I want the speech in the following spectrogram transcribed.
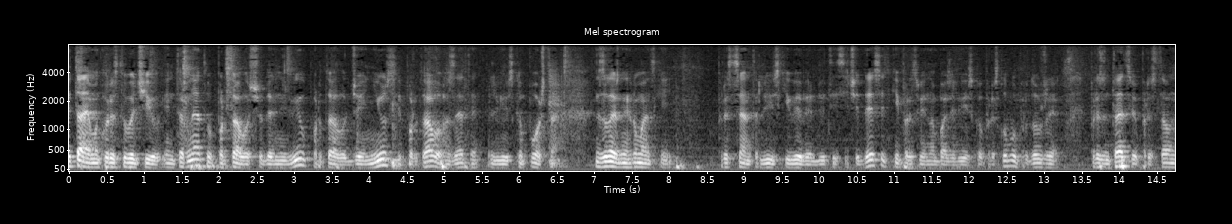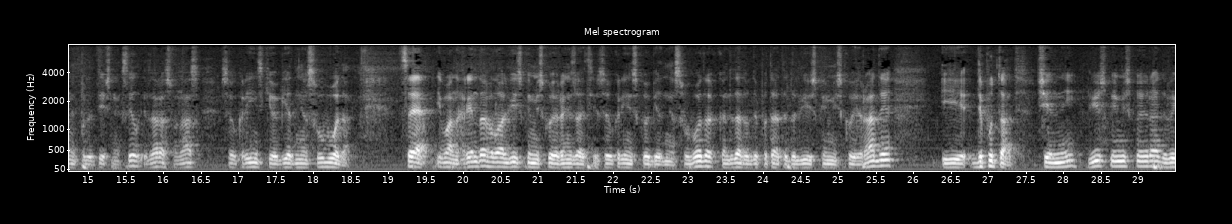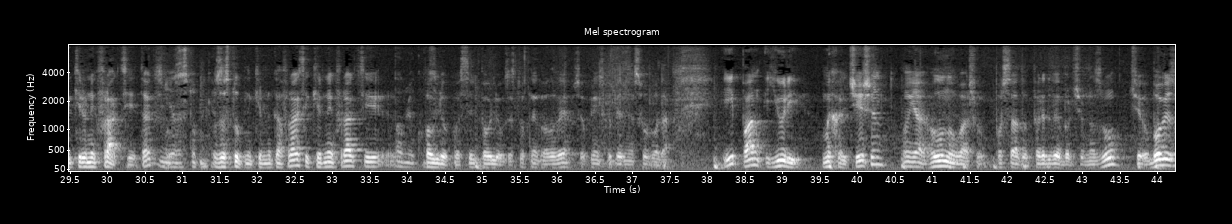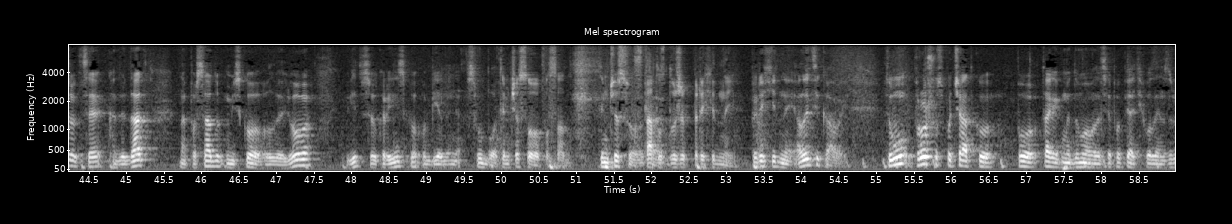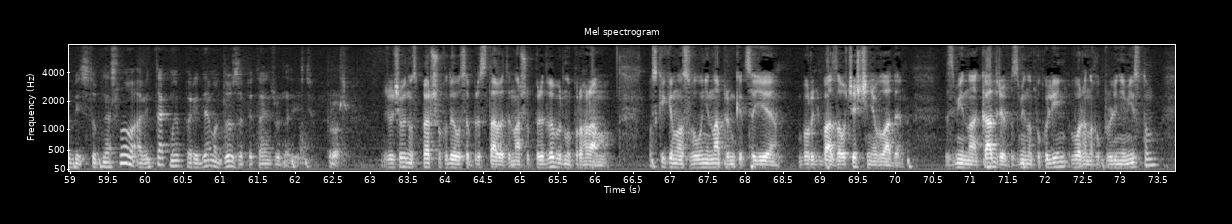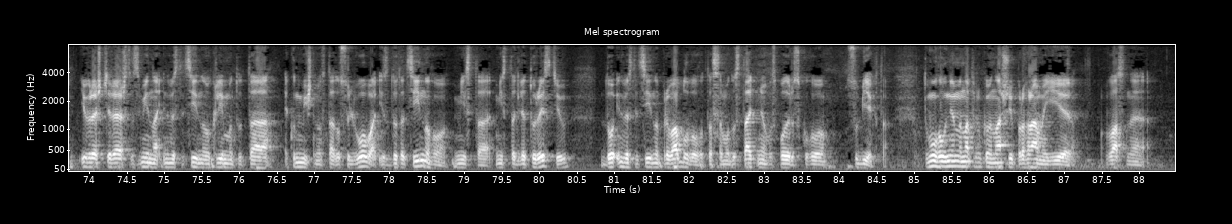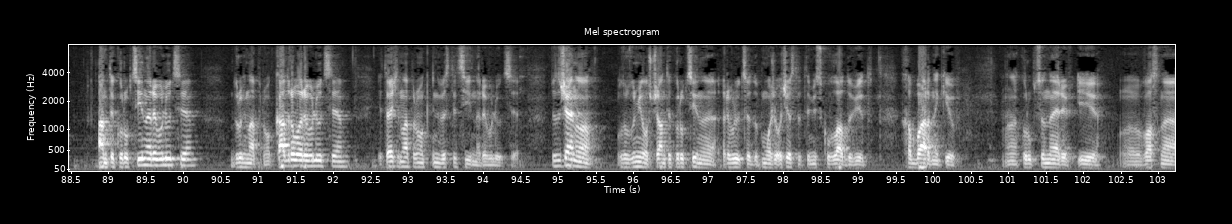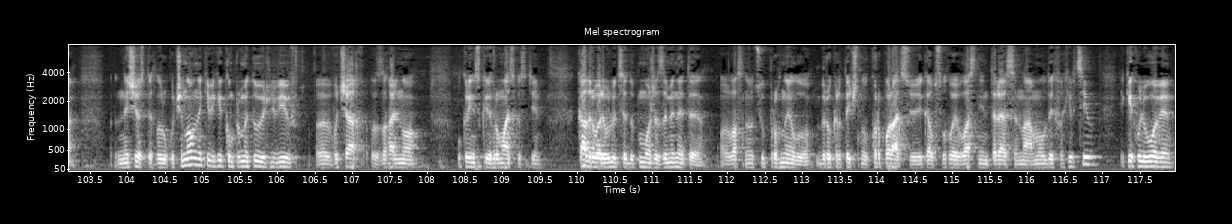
Вітаємо користувачів інтернету, порталу Щоденний Львів, порталу J-News і порталу газети Львівська пошта. Незалежний громадський прес-центр Львівський вибір 2010, який працює на базі Львівського прес-клубу, продовжує презентацію представлення політичних сил. І зараз у нас Всеукраїнське об'єднання Свобода. Це Іван Гринда, голова Львівської міської організації Всеукраїнського об'єднання Свобода, кандидат у депутати до Львівської міської ради і депутат чинний Львівської міської ради. Ви керівник фракції, так? Я заступник. Заступник керівника фракції, керівник фракції Павлюк. Павлюк, Василь Павлюк, заступник голови Всеукраїнського об'єднання Свобода. І пан Юрій Михальчишин, ну я головну вашу посаду передвиборчу назву, чи обов'язок це кандидат на посаду міського голови Львова від Всеукраїнського об'єднання Свобода. Тимчасова посада. Тимчасово. Статус так. дуже перехідний. перехідний, але цікавий. Тому прошу спочатку, по, так як ми домовилися, по 5 хвилин зробіть вступне слово, а відтак ми перейдемо до запитань журналістів. Прошу. Очевидно, спершу хотілося представити нашу передвиборну програму, оскільки в нас головні напрямки це є боротьба за очищення влади, зміна кадрів, зміна поколінь в органах управління містом і, врешті-решт, зміна інвестиційного клімату та економічного статусу Львова із дотаційного міста, міста для туристів до інвестиційно привабливого та самодостатнього господарського суб'єкта. Тому головними напрямками нашої програми є власне антикорупційна революція, другий напрямок кадрова революція і третій напрямок інвестиційна революція. Звичайно, зрозуміло, що антикорупційна революція допоможе очистити міську владу від хабарників, е, корупціонерів і, е, власне, нечистих на руку чиновників, які компрометують Львів е, в очах загальноукраїнської громадськості. Кадрова революція допоможе замінити е, власне цю прогнилу бюрократичну корпорацію, яка обслуговує власні інтереси на молодих фахівців, яких у Львові е,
